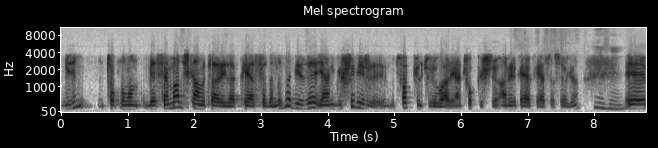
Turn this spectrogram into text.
bizim toplumun beslenme alışkanlıklarıyla kıyasladığımızda bizde yani güçlü bir mutfak kültürü var. Yani çok güçlü Amerika'ya kıyasla söylüyorum. Hı hı. Ee,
